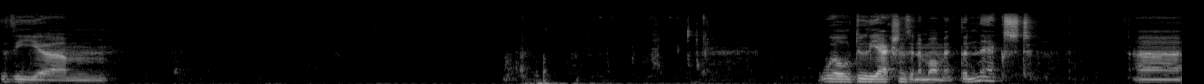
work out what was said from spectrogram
the um, we'll do the actions in a moment. The next uh,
